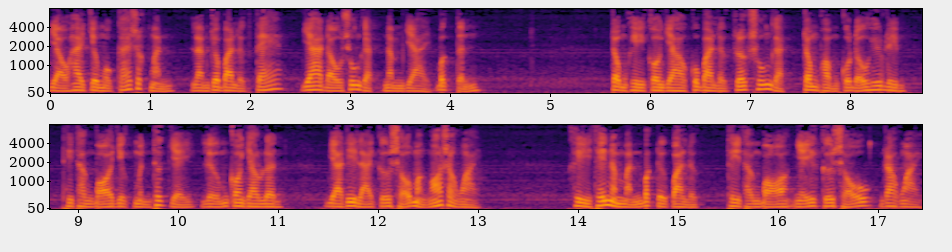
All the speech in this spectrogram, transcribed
vào hai chân một cái rất mạnh, làm cho ba lực té, da đầu xuống gạch nằm dài, bất tỉnh. Trong khi con dao của ba lực rớt xuống gạch trong phòng của đỗ hiếu liêm, thì thằng bọ giật mình thức dậy, lượm con dao lên, và đi lại cửa sổ mà ngó ra ngoài. Khi thấy năm mạnh bắt được ba lực, thì thằng bọ nhảy cửa sổ ra ngoài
